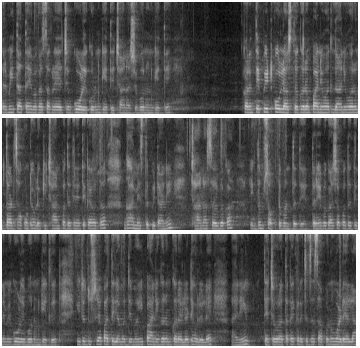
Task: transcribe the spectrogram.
तर मी तर आता हे बघा सगळ्या याचे गोळे करून घेते छान असे बनवून घेते. कारण ते पीठ ओलं असतं गरम पाणी ओतलं आणि वरून ताट झाकून ठेवलं की छान पद्धतीने ते काय होतं? घामेसतं पीठ आणि छान असं बघा एकदम सॉफ्ट बनतं ते. तर हे बघा अशा पद्धतीने मी गोळे बनवून घेतलेत. इथं दुसऱ्या पातेल्यामध्ये मग पाणी गरम करायला ठेवलेलं आहे. आणि त्याच्यावर आता काय करायचं जसं आपण वड्याला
